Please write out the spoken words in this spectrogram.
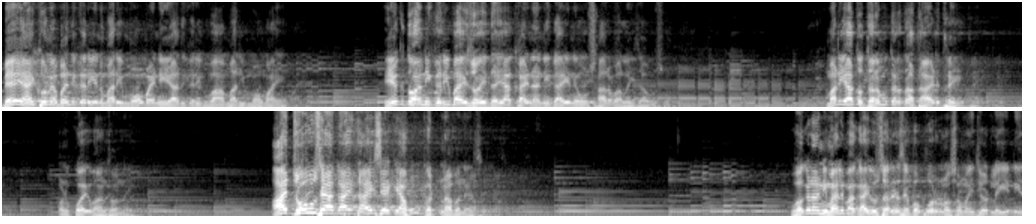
બે આંખોને બંધ કરીને મારી મોમાઈને યાદ કરી વાહ, મારી મોમાઈ એક તો આની ગરીબાઈ જોઈ, દયા ખાઈને આની ગાયને હું સારવા લઈ જાઉં છું. મારી આ તો ધર્મ કરતા ધાડ થઈ. પણ કોઈ વાંધો નહીં. આજ જોવું છે, આ ગાય જાય છે કે આ શું ઘટના બને છે? વગડાની માલિપા ગાયું સરે છે, બપોરનો સમય થયો એટલે એની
